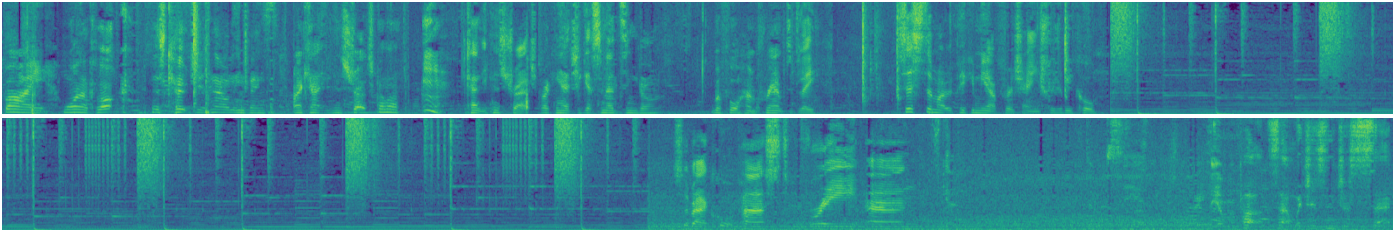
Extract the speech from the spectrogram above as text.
By 1 o'clock, this coach is now leaving. I can't even stretch, can I? can't even stretch. but I can actually get some editing done beforehand preemptively. Sister might be picking me up for a change, which would be cool. It's about quarter past three and the other part of the sandwiches in just a sec.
